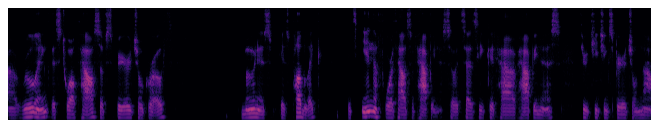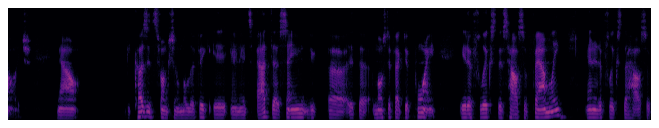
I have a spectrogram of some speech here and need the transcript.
uh, ruling this 12th house of spiritual growth moon is is public it's in the fourth house of happiness so it says he could have happiness through teaching spiritual knowledge now because it's functional malefic it, and it's at the same uh, at the most effective point it afflicts this house of family and it afflicts the house of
